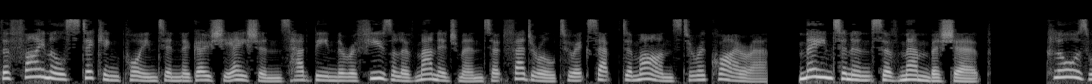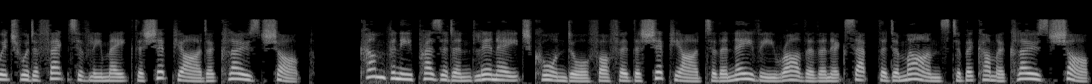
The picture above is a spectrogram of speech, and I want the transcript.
The final sticking point in negotiations had been the refusal of management at Federal to accept demands to require a maintenance of membership clause which would effectively make the shipyard a closed shop. Company President Lynn H. Korndorff offered the shipyard to the Navy rather than accept the demands to become a closed shop.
